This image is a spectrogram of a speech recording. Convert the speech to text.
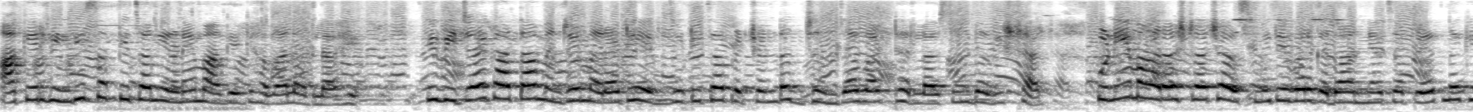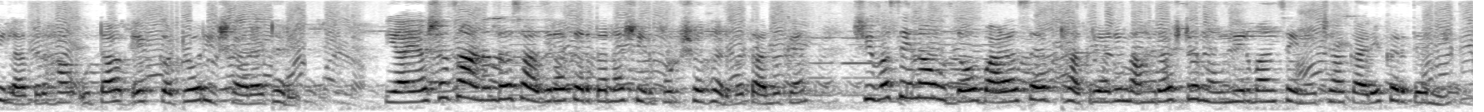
अखेर हिंदी सक्तीचा निर्णय मागे घ्यावा लागला आहे. ही विजय गाथा म्हणजे मराठी एकजुटीचा प्रचंड झंझावात ठरला असून भविष्यात कुणी महाराष्ट्राच्या अस्मितेवर गदा आणण्याचा प्रयत्न प्रयत्न केला तर हा उठाव एक कठोर इशारा ठरेल. या यशाचा आनंद साजरा करताना शिरपूर शहर व तालुक्यात शिवसेना उद्धव बाळासाहेब ठाकरे आणि महाराष्ट्र नवनिर्माण सेनेच्या कार्यकर्त्यांनी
